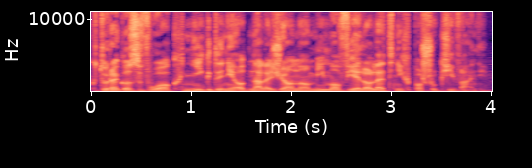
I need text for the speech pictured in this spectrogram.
którego zwłok nigdy nie odnaleziono mimo wieloletnich poszukiwań.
